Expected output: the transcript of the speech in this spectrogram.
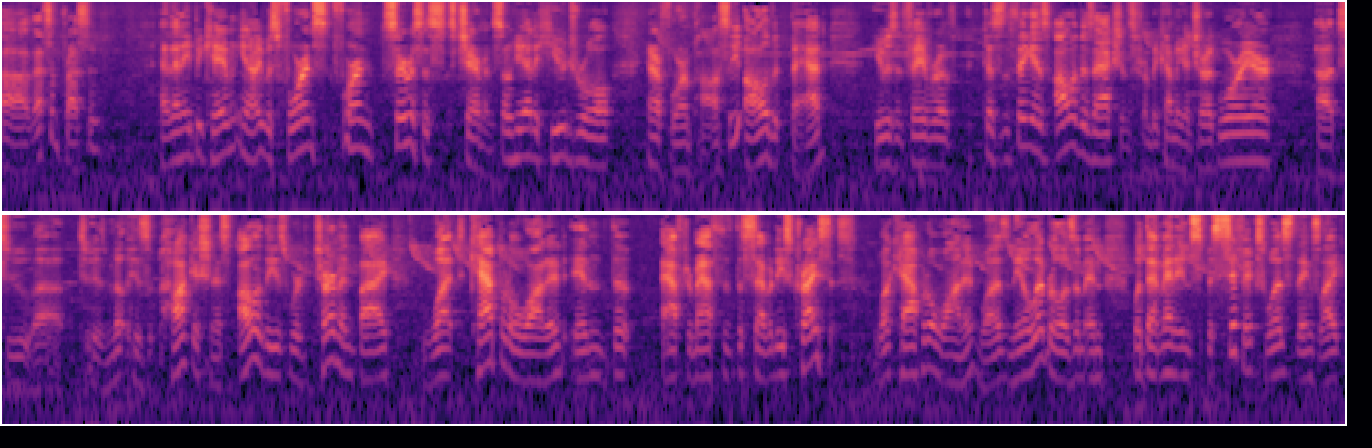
Uh, that's impressive. And then he became, you know, he was foreign foreign services chairman, so he had a huge role in our foreign policy. All of it bad. He was in favor of because the thing is, all of his actions, from becoming a drug warrior uh, to uh, to his his hawkishness, all of these were determined by what capital wanted in the aftermath of the '70s crisis what capital wanted was neoliberalism, and what that meant in specifics was things like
